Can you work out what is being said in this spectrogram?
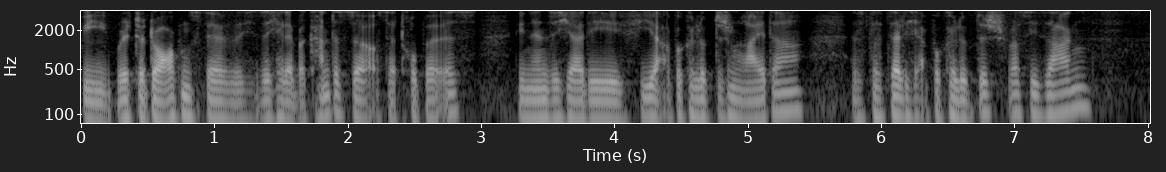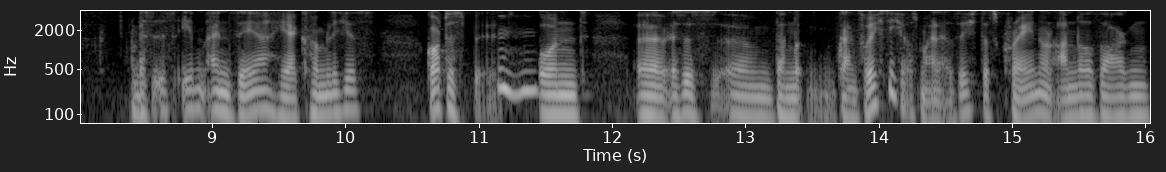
wie Richard Dawkins, der sicher der bekannteste aus der Truppe ist. Die nennen sich ja die vier apokalyptischen Reiter. Es ist tatsächlich apokalyptisch, was sie sagen. Aber es ist eben ein sehr herkömmliches Gottesbild. Mhm. Und äh, es ist äh, dann ganz richtig aus meiner Sicht, dass Crane und andere sagen,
